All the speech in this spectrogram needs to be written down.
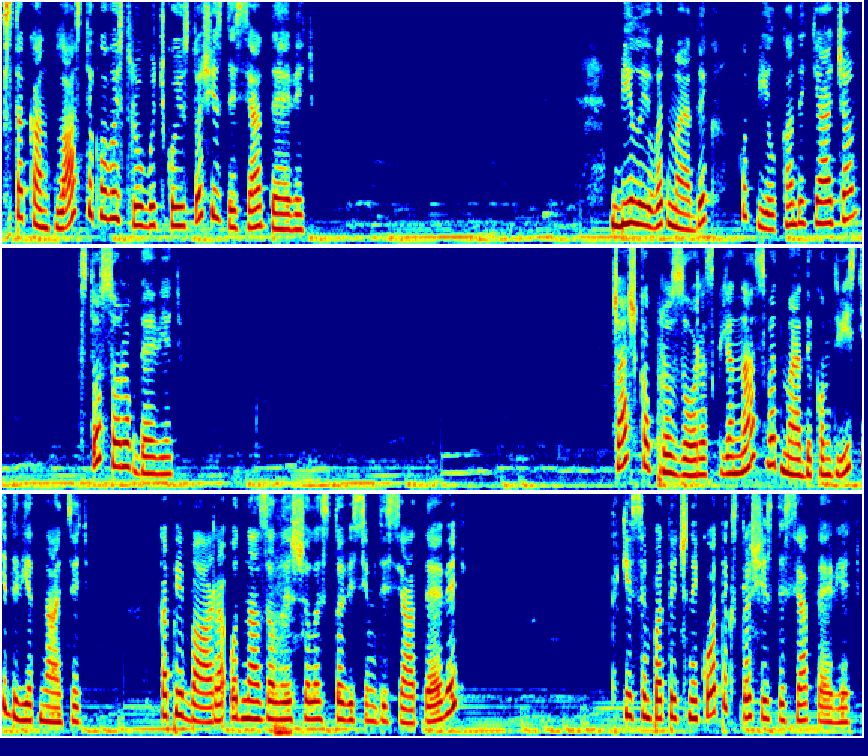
Стакан пластиковий з трубочкою 169. Білий ведмедик, копілка дитяча 149. Чашка прозора скляна з ведмедиком 219. Капібара одна залишилась 189. Такий симпатичний котик 169.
